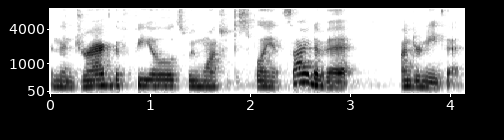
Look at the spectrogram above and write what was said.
and then drag the fields we want to display inside of it underneath it.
